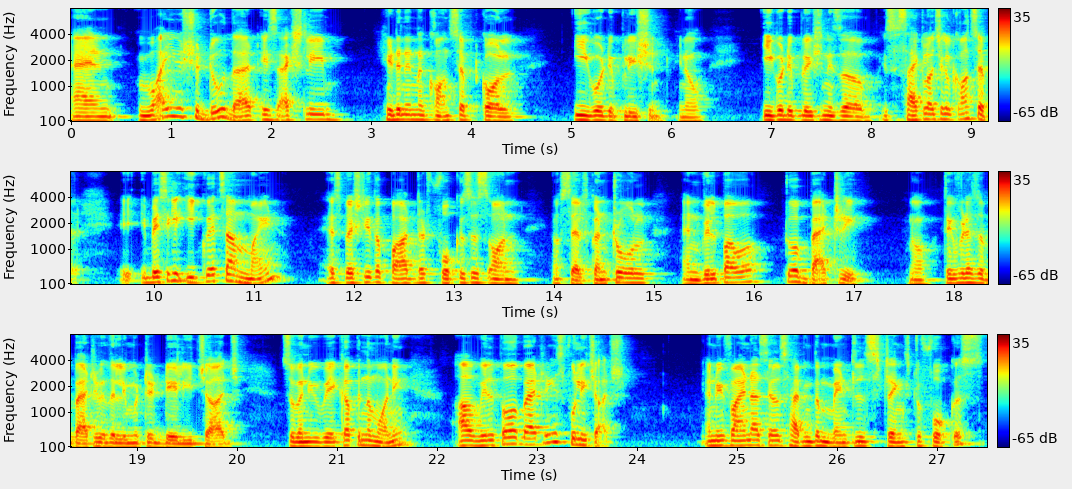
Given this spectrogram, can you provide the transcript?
And why you should do that is actually hidden in a concept called ego depletion. You know, ego depletion is a is a psychological concept. It basically equates our mind, especially the part that focuses on you know, self control and willpower, to a battery. You know, think of it as a battery with a limited daily charge. So when we wake up in the morning, our willpower battery is fully charged, and we find ourselves having the mental strength to focus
